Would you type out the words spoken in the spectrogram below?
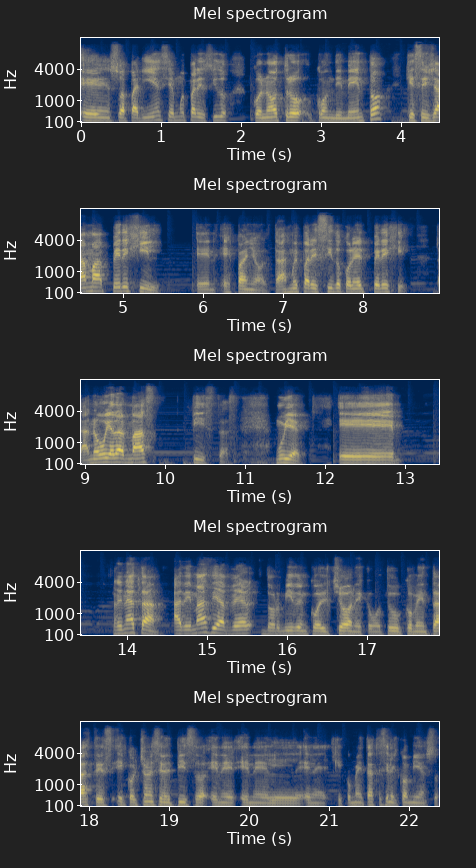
eh, su apariencia, es muy parecido con otro condimento que se llama perejil en español, ¿está? Es muy parecido con el perejil. No voy a dar más pistas. Muy bien. Eh, Renata, además de haber dormido en colchones, como tú comentaste, en colchones en el piso, en el, que comentaste en el comienzo,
